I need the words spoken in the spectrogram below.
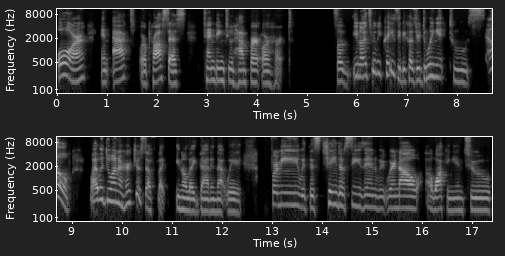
or an act or process tending to hamper or hurt. So, you know, it's really crazy because you're doing it to self. Why would you want to hurt yourself like, you know, like that in that way? For me, with this change of season, we, are now uh, walking into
